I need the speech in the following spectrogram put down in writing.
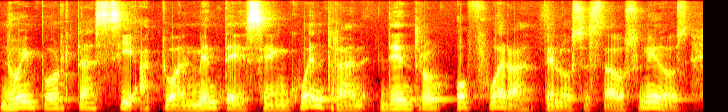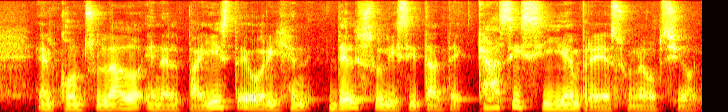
No importa si actualmente se encuentran dentro o fuera de los Estados Unidos, el consulado en el país de origen del solicitante casi siempre es una opción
